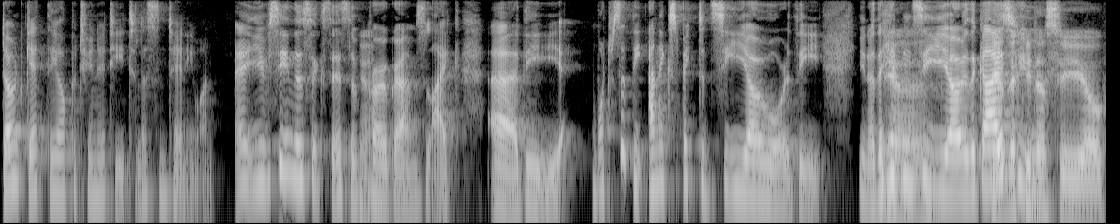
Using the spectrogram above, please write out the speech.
don't get the opportunity to listen to anyone. Uh, you've seen the success of yeah. programs like uh, the what was it? The unexpected ceo or the you know the hidden ceo the guys yeah, the who, hidden ceo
